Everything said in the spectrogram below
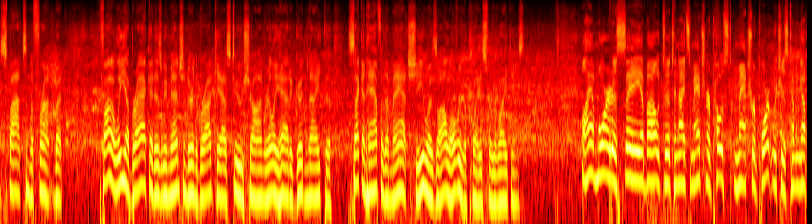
spots in the front. But thought Aleah Brackett, as we mentioned during the broadcast too, Sean really had a good night. The second half of the match, she was all over the place for the Vikings. I'll have more to say about uh, tonight's match in our post match report, which is coming up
